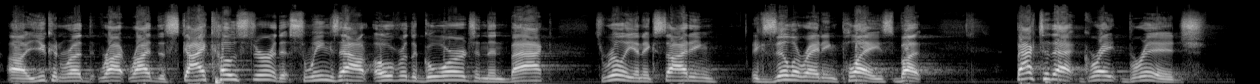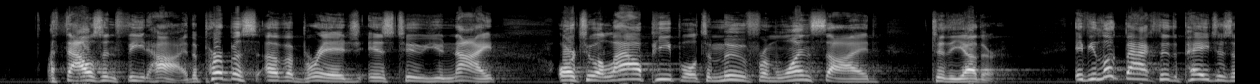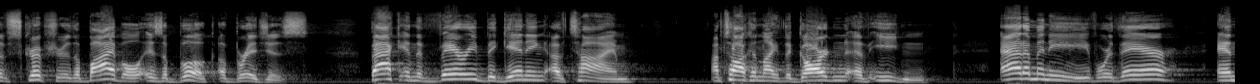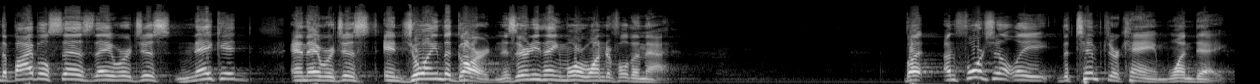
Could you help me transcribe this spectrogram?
uh, you can ride, ride, ride the sky coaster that swings out over the gorge and then back. It's really an exciting, exhilarating place. But back to that great bridge, a thousand feet high. The purpose of a bridge is to unite or to allow people to move from one side to the other. If you look back through the pages of Scripture, the Bible is a book of bridges. Back in the very beginning of time, I'm talking like the Garden of Eden, Adam and Eve were there, and the Bible says they were just naked and they were just enjoying the garden. Is there anything more wonderful than that? But unfortunately, the tempter came one day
